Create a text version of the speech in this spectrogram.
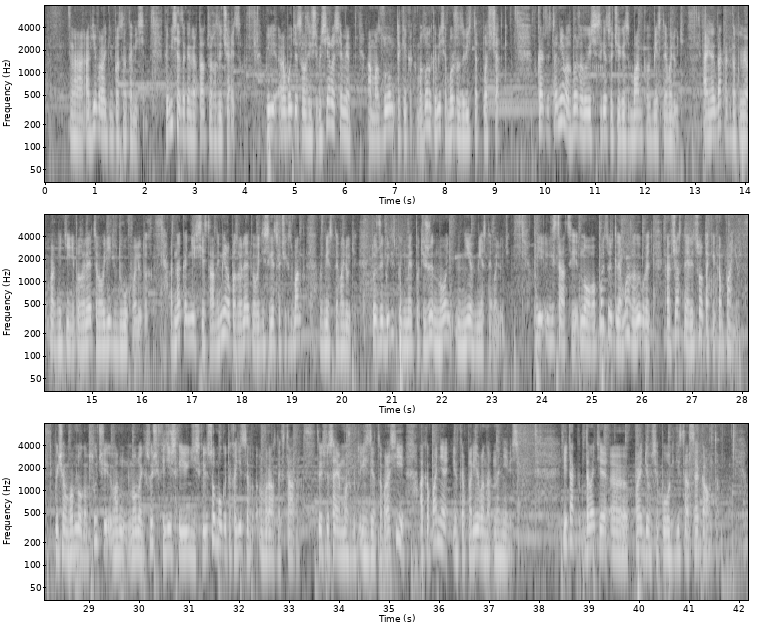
а в евро 1% комиссия. Комиссия за конвертацию различается. При работе с различными сервисами Amazon, такие как Amazon, комиссия может зависеть от площадки. В каждой стране возможно вывести средства через банк в местной валюте, а иногда, как, например, в Аргентине, позволяется выводить в двух валютах. Однако не все страны мира позволяют выводить средства через банк в местной валюте. Тот же Белиз принимает платежи, но не в местной валюте. При регистрации нового пользователя можно выбрать как частное лицо, так и компанию. Причем во, многом случае, во, во многих случаях физическое и юридическое лицо могут находиться в разных странах. То есть вы сами можете быть резидентом России, а компания инкорпорирована на Невесе. Итак, давайте э, пройдемся по регистрации аккаунта.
